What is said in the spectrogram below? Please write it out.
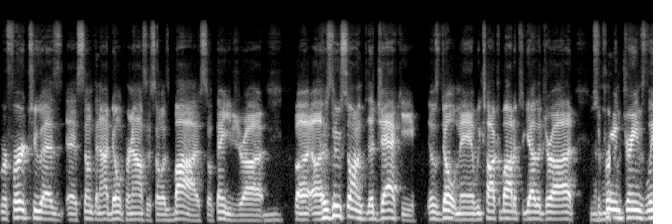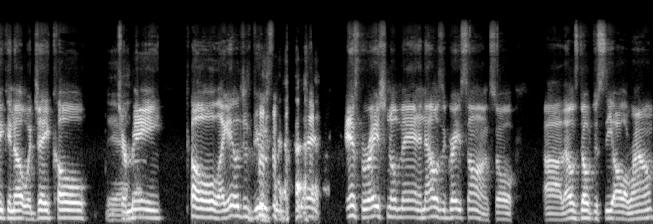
referred to as as something I don't pronounce it, so it's Boz. So thank you, Gerard. But uh, his new song, The Jackie, it was dope, man. We talked about it together, Gerard. Mhm. Supreme Dreams linking up with J. Cole, Yeah. Jermaine Cole. Like it was just beautiful, inspirational, man. And that was a great song. So uh, that was dope to see all around.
